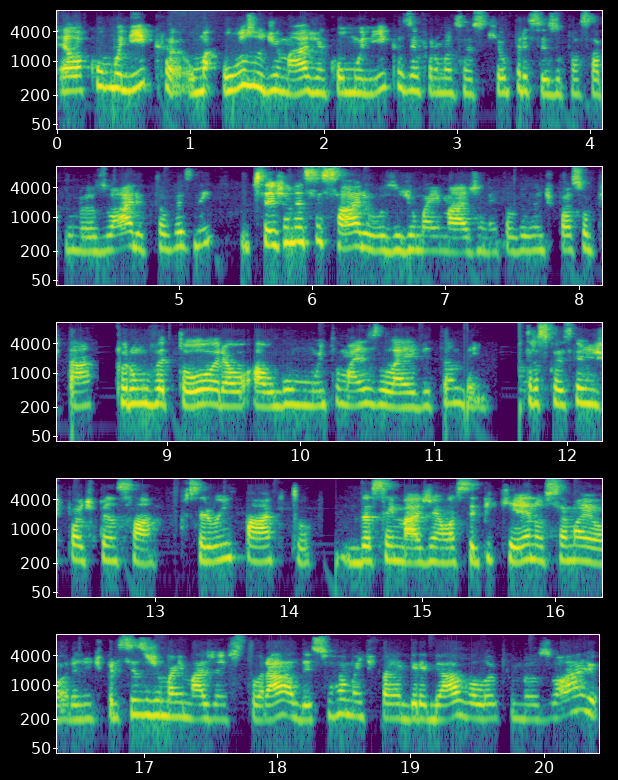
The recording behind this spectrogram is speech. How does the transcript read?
Ela comunica, o uso de imagem comunica as informações que eu preciso passar para o meu usuário, talvez nem seja necessário o uso de uma imagem, né? Talvez a gente possa optar por um vetor algo muito mais leve também. Outras coisas que a gente pode pensar seria o impacto dessa imagem ela ser pequena ou ser maior. A gente precisa de uma imagem estourada, isso realmente vai agregar valor para o meu usuário?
